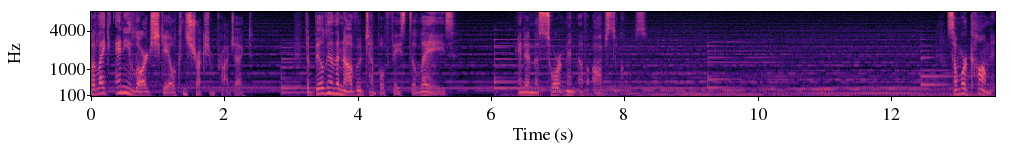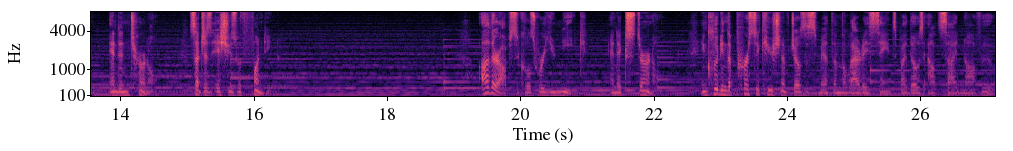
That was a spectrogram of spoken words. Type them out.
But like any large scale construction project, the building of the Nauvoo temple faced delays and an assortment of obstacles. Some were common and internal, such as issues with funding. Other obstacles were unique and external, including the persecution of Joseph Smith and the Latter day Saints by those outside Nauvoo.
